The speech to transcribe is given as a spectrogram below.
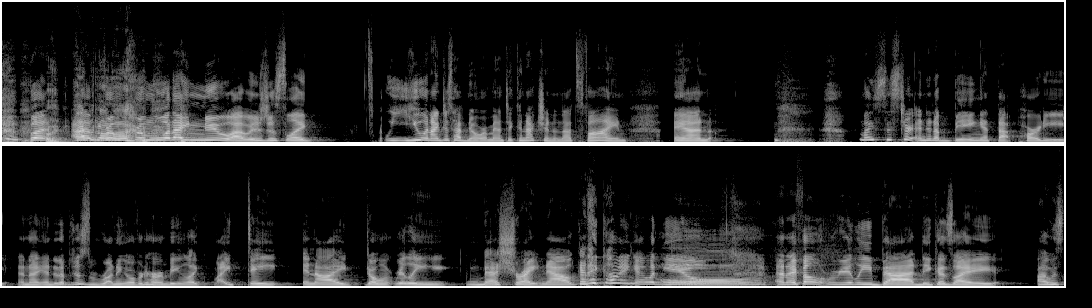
But uh, from, from what I knew, I was just like, you and I just have no romantic connection, and that's fine. And my sister ended up being at that party, and I ended up just running over to her and being like, my date and I don't really mesh right now. Can I come hang out with you? And I felt really bad because I I was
